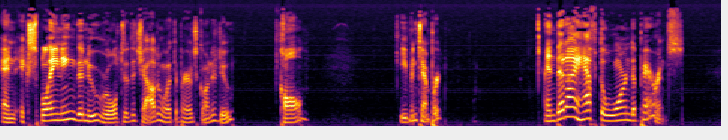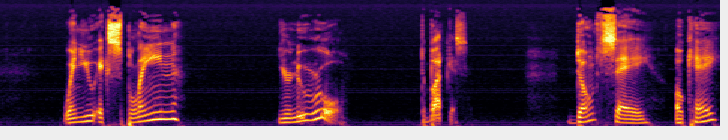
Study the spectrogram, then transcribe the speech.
and explaining the new rule to the child and what the parent's going to do. Calm, even tempered. And then I have to warn the parents when you explain your new rule to Butkus, don't say okay.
